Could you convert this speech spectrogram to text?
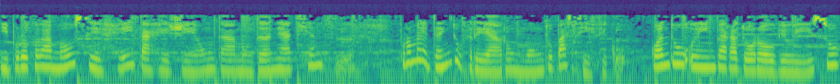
e proclamou-se rei da região da montanha Tianzi, prometendo criar um mundo pacífico. Quando o imperador ouviu isso,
